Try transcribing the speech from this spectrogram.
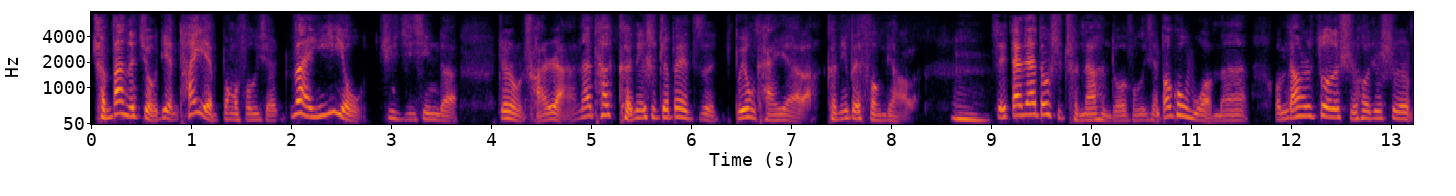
承办的酒店，他也冒风险，万一有聚集性的。这种传染，那他肯定是这辈子不用开业了，肯定被封掉了。嗯，所以大家都是承担很多风险，包括我们。我们当时做的时候就是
